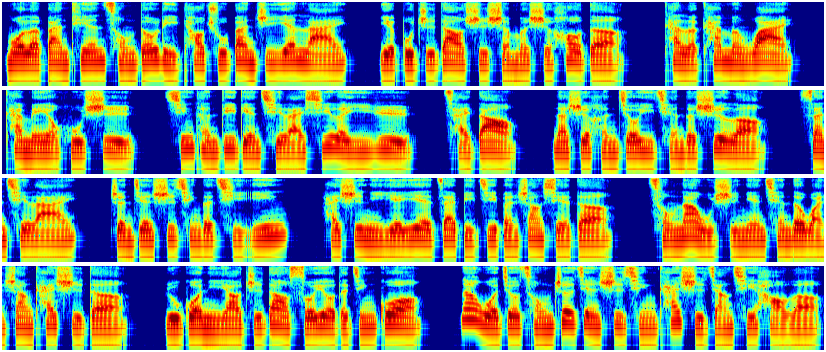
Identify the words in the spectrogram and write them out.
摸了半天，从兜里掏出半支烟来，也不知道是什么时候的。看了看门外，看没有护士，心疼地点起来，吸了一日，才道：“那是很久以前的事了。算起来，整件事情的起因还是你爷爷在笔记本上写的，从那五十年前的晚上开始的。如果你要知道所有的经过。”那我就从这件事情开始讲起好了。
